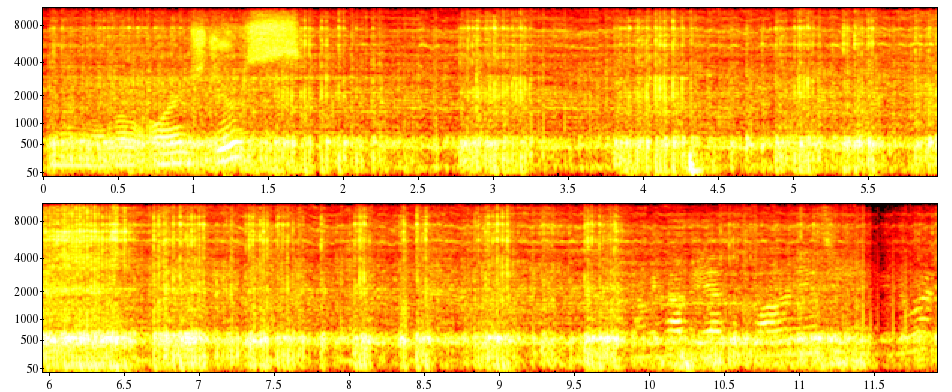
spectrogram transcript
a little orange juice. To add the flour, Nancy? Can you do it?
